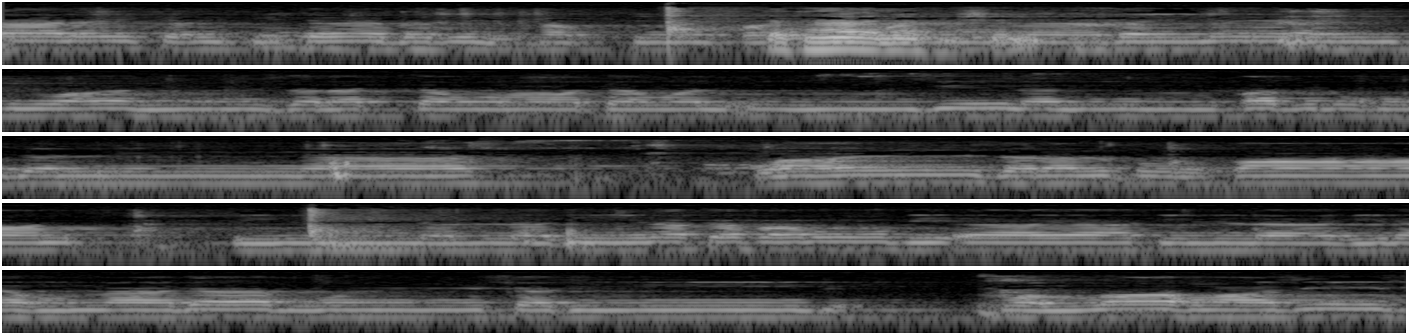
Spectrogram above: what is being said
عليك الكتاب بالحق لكن هذا ما في شيء. ما بين يديه وأنزل التوراة والإنجيل من قبل هدى للناس. وأنزل الفرقان. إن الذين كفروا بآيات الله لهم عذاب شديد والله عزيز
